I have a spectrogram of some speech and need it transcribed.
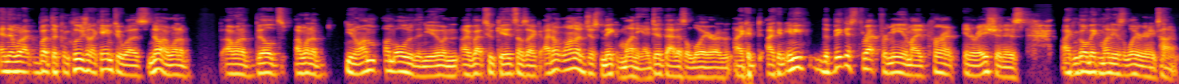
and then what I but the conclusion I came to was no, I want to I want to build I want to you know I'm I'm older than you and I've got two kids. I was like I don't want to just make money. I did that as a lawyer and I could I can any the biggest threat for me in my current iteration is I can go make money as a lawyer anytime.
